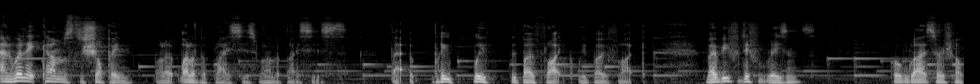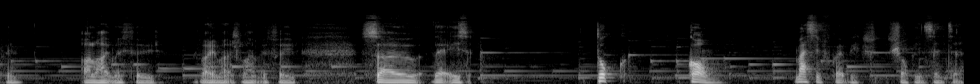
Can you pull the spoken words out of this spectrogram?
And when it comes to shopping, one of the places, one of the places that we, we, we both like, we both like, maybe for different reasons. Likes her shopping. I like my food, very much like my food. So there is Tuk Kong, massive, great big shopping centre.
